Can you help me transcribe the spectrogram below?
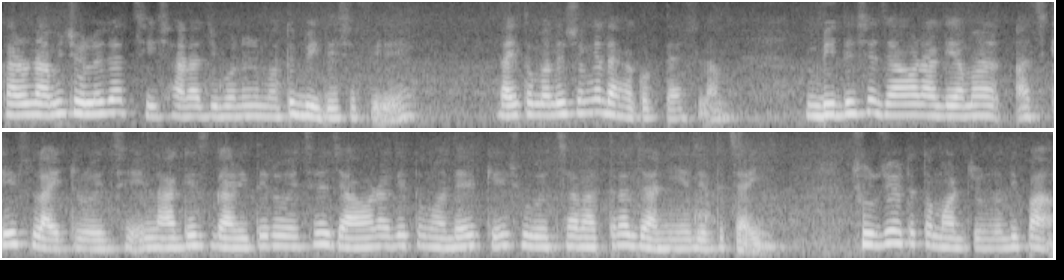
কারণ আমি চলে যাচ্ছি সারা জীবনের মতো বিদেশে ফিরে। তাই তোমাদের সঙ্গে দেখা করতে আসলাম। বিদেশে যাওয়ার আগে আমার আজকেই ফ্লাইট রয়েছে। লাগেজ গাড়িতে রয়েছে। যাওয়ার আগে তোমাদেরকে শুভেচ্ছা বার্তা জানিয়ে যেতে চাই। সূর্য, এটা তোমার জন্য। দীপা,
